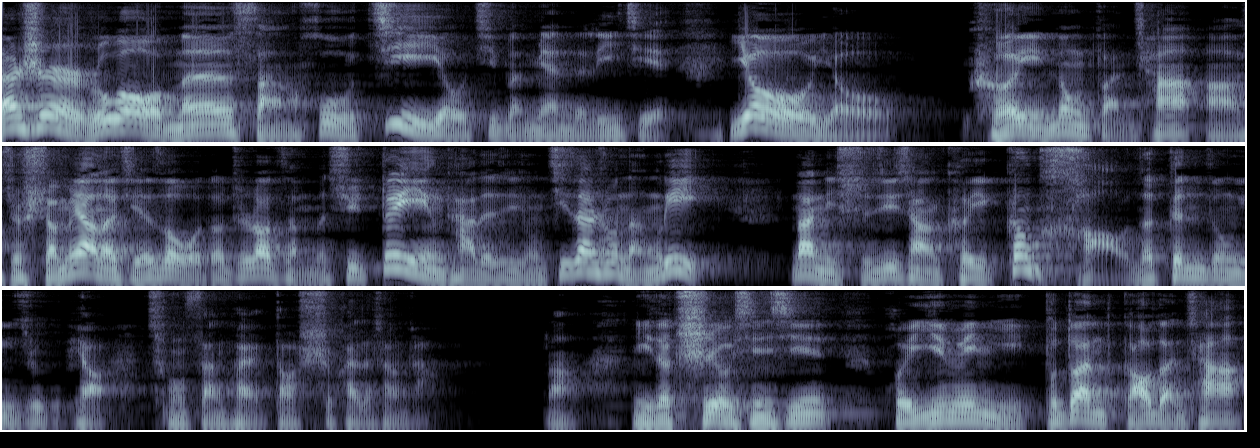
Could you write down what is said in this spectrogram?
但是，如果我们散户既有基本面的理解，又有可以弄短差啊，就什么样的节奏我都知道怎么去对应它的这种技战术能力，那你实际上可以更好的跟踪一只股票从三块到十块的上涨啊，你的持有信心会因为你不断搞短差，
